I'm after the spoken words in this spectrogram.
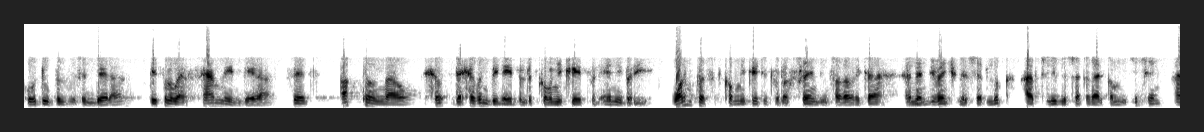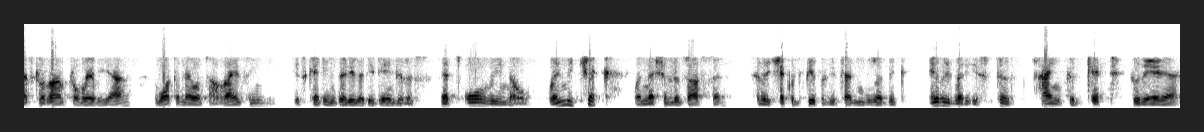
who do business in Beira, people who have family in Beira, said up till now, they haven't been able to communicate with anybody. One person communicated with a friend in South Africa and then eventually said, Look, I have to leave the satellite communication. I have to run from where we are. The water levels are rising. It's getting very, very dangerous. That's all we know. When we check with national disaster and we check with people inside Mozambique, everybody is still trying to get to the area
